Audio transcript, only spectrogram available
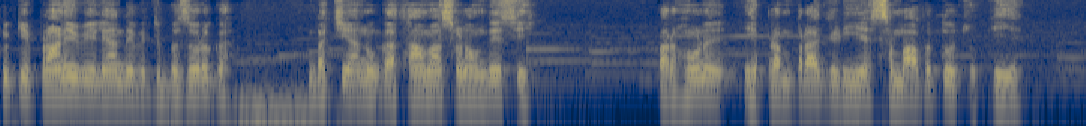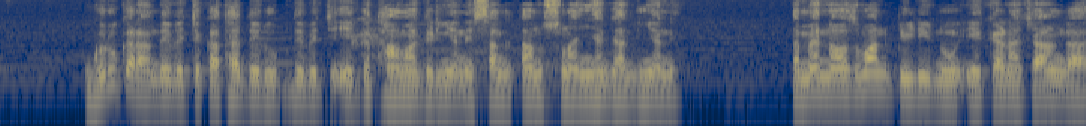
ਕਿਉਂਕਿ ਪੁਰਾਣੇ ਵੇਲਿਆਂ ਦੇ ਵਿੱਚ ਬਜ਼ੁਰਗ ਬੱਚਿਆਂ ਨੂੰ ਗਾਥਾਵਾਂ ਸੁਣਾਉਂਦੇ ਸੀ। ਪਰ ਹੁਣ ਇਹ ਪਰੰਪਰਾ ਜਿਹੜੀ ਹੈ ਸਮਾਪਤ ਹੋ ਚੁੱਕੀ ਹੈ। ਗੁਰੂ ਘਰਾਂ ਦੇ ਵਿੱਚ ਕਥਾ ਦੇ ਰੂਪ ਦੇ ਵਿੱਚ ਇਹ ਕਥਾਵਾਂ ਜਿਹੜੀਆਂ ਨੇ ਸੰਗਤਾਂ ਨੂੰ ਸੁਣਾਈਆਂ ਜਾਂਦੀਆਂ ਨੇ। ਤਾਂ ਮੈਂ ਨੌਜਵਾਨ ਪੀੜ੍ਹੀ ਨੂੰ ਇਹ ਕਹਿਣਾ ਚਾਹਾਂਗਾ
